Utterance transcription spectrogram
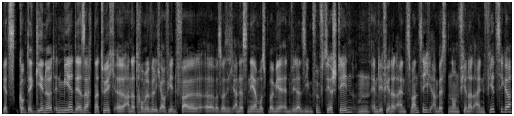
Jetzt kommt der Gear-Nerd in mir, der sagt natürlich, äh, an der Trommel will ich auf jeden Fall, äh, was weiß ich, an der Snare muss bei mir entweder ein 57er stehen, ein MD 421, am besten noch ein 441er.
